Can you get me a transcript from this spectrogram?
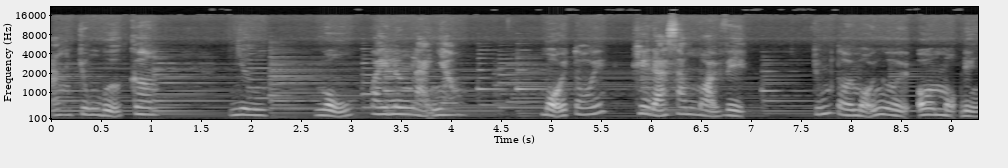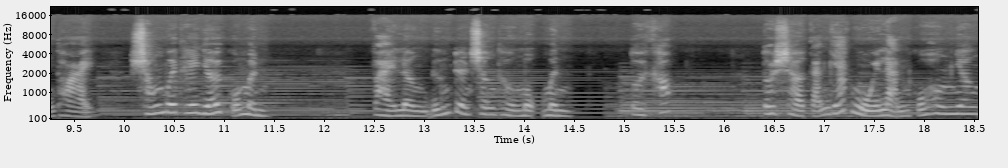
ăn chung bữa cơm, nhưng ngủ quay lưng lại nhau. Mỗi tối khi đã xong mọi việc, chúng tôi mỗi người ôm một điện thoại, sống với thế giới của mình. Vài lần đứng trên sân thượng một mình, tôi khóc. Tôi sợ cảm giác nguội lạnh của hôn nhân.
